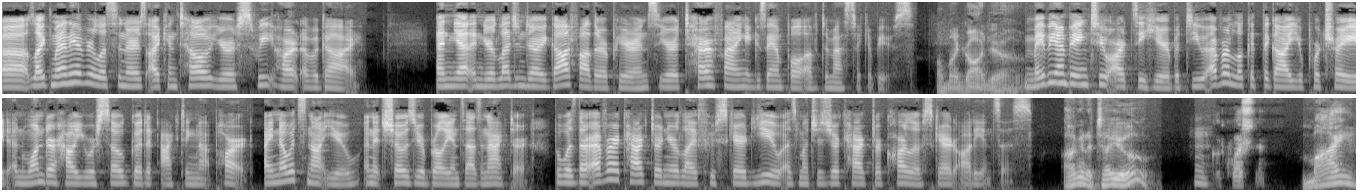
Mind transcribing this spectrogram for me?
Uh, like many of your listeners, I can tell you're a sweetheart of a guy. And yet, in your legendary Godfather appearance, you're a terrifying example of domestic abuse. Oh my God, yeah. Maybe I'm being too artsy here, but do you ever look at the guy you portrayed and wonder how you were so good at acting that part? I know it's not you, and it shows your brilliance as an actor, but was there ever a character in your life who scared you as much as your character Carlos scared audiences? I'm going to tell you who. Hmm. Good question. My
